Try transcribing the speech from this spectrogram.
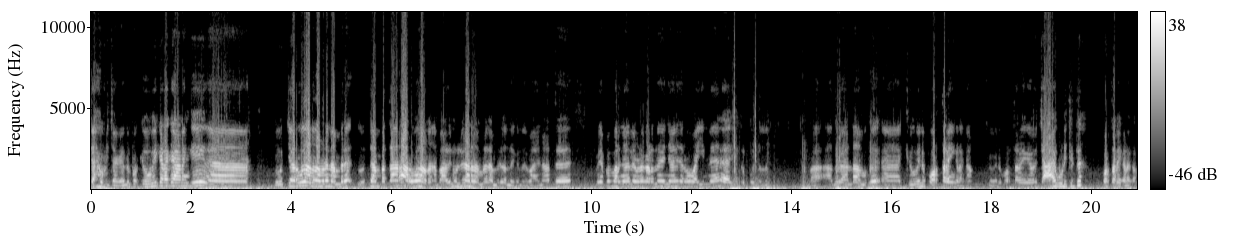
ചായ കുടിച്ചാൽ ഇന്നിപ്പോ ക്യൂവിൽ കിടക്കുകയാണെങ്കിൽ നൂറ്റി അറുപതാണ് നമ്മുടെ നമ്പർ നൂറ്റി ആറ് അറുപതാണ്. അപ്പൊ അതിനുള്ളിലാണ് നമ്മുടെ നമ്പർ വന്നിരിക്കുന്നത് അതിനകത്ത് ഇപ്പൊ പറഞ്ഞാൽ ഇവിടെ കടന്നു കഴിഞ്ഞാൽ ചിലപ്പോൾ വൈകുന്നേരം ആയിരിക്കും ട്രിപ്പ് കിട്ടുന്നത്. അപ്പൊ അത് വേണ്ട നമുക്ക് ക്യൂവിന് പുറത്തിറങ്ങി കിടക്കാം. ക്യൂവിന് പുറത്തിറങ്ങി ചായ കുടിച്ചിട്ട് പുറത്തിറങ്ങി കിടക്കാം.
